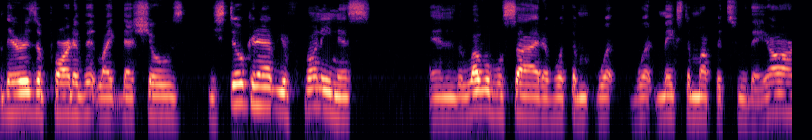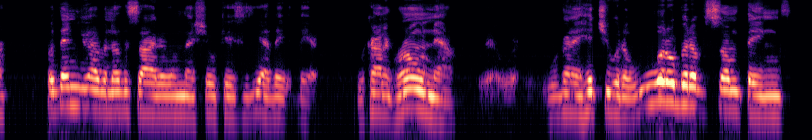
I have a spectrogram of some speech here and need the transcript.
There is a part of it like that shows you still can have your funniness and the lovable side of what the what what makes the Muppets who they are but then you have another side of them that showcases, yeah, they they're we're kind of grown now. We're, we're gonna hit you with a little bit of some things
